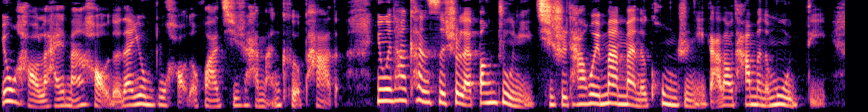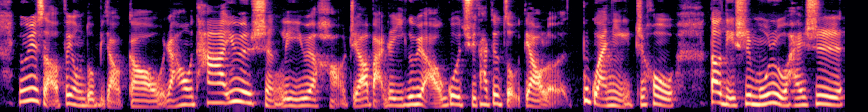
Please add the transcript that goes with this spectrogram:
用好了还蛮好的，但用不好的话，其实还蛮可怕的。因为它看似是来帮助你，其实它会慢慢的控制你，达到他们的目的。因为月嫂的费用都比较高，然后它越省力越好，只要把这一个月熬过去，它就走掉了。不管你之后到底是母乳还是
